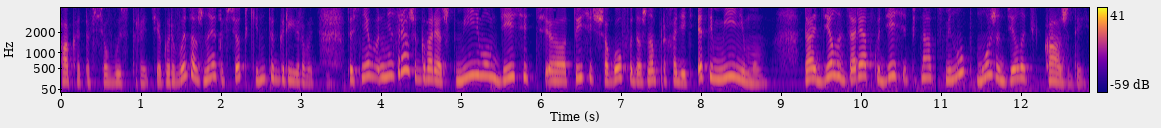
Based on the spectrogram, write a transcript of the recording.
как это все выстроить. Я говорю, вы должны это все-таки интегрировать. То есть не, не зря же говорят, что минимум 10 э, тысяч шагов вы должна проходить. Это минимум. Да, делать зарядку 10-15 минут может делать каждый.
